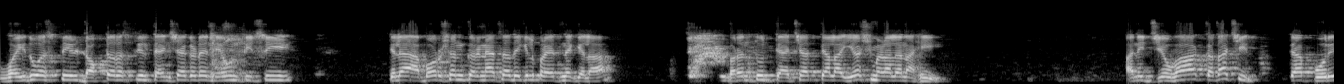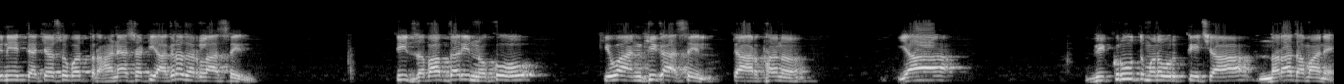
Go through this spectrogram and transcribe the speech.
वैदू असतील डॉक्टर असतील त्यांच्याकडे नेऊन तिची तिला अबॉर्शन करण्याचा देखील प्रयत्न केला. परंतु त्याच्यात त्याला यश मिळालं नाही. आणि जेव्हा कदाचित त्या पोरीने त्याच्यासोबत राहण्यासाठी आग्रह धरला असेल ती जबाबदारी नको किंवा आणखी काय असेल त्या अर्थानं या विकृत मनोवृत्तीच्या नराधमाने.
